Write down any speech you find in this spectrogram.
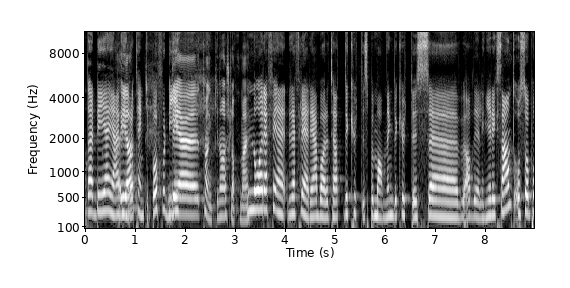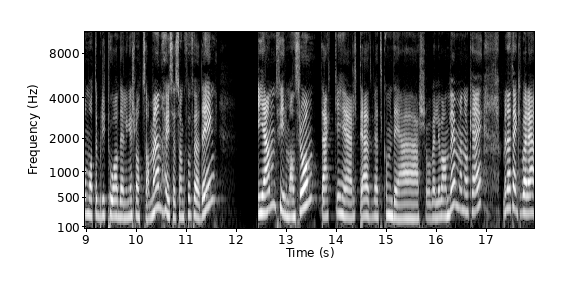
det er det jeg begynner Ja. å tenke på. Fordi Det tankene har slått meg. nå refer refererer jeg bare til at det kuttes bemanning, det kuttes uh, avdelinger, ikke sant? Og så på en måte blir to avdelinger slått sammen. Høysesong for føding. Igjen firemannsrom. Det er ikke helt Jeg vet ikke om det er så veldig vanlig, men ok. Men jeg tenker bare,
